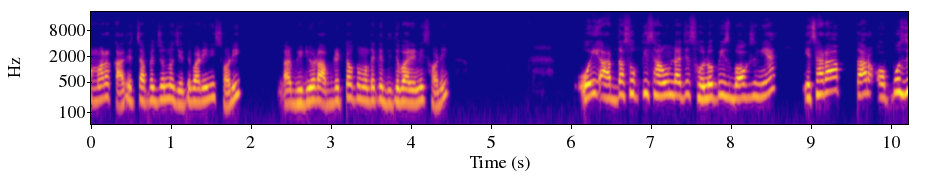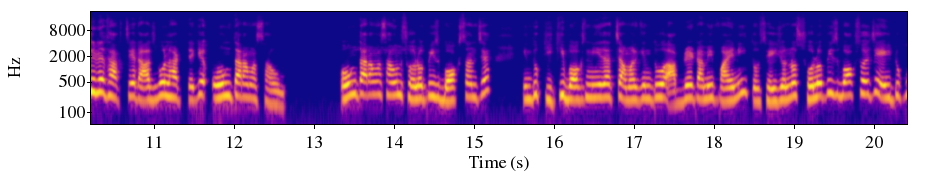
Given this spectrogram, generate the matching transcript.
আমার কাজের চাপের জন্য যেতে পারিনি সরি আর ভিডিওর আপডেটটাও তোমাদেরকে দিতে পারিনি সরি ওই আদ্যাশক্তি সাউন্ড আছে ষোলো পিস বক্স নিয়ে, এছাড়া তার অপোজিটে থাকছে রাজবোলহাট থেকে ওং তারামা সাউন্ড ওং তারামা সাউন্ড ষোলো পিস বক্স আনছে। কিন্তু কি কি বক্স নিয়ে যাচ্ছে আমার কিন্তু আপডেট আমি পাইনি। তো সেই জন্য ষোলো পিস বক্স হয়েছে, এইটুকু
